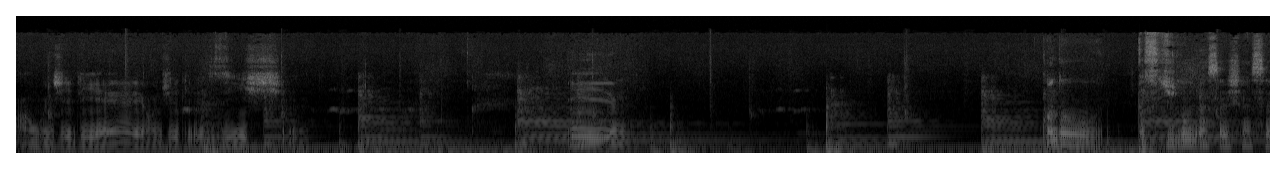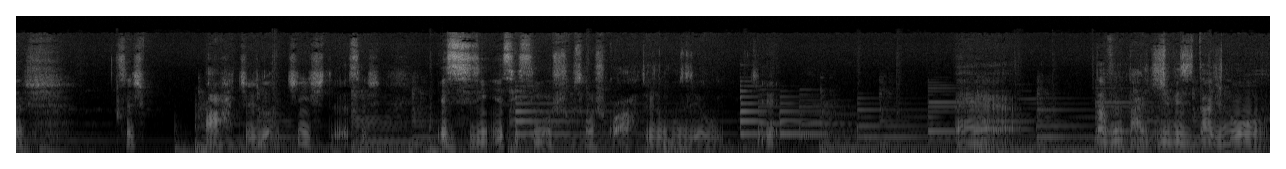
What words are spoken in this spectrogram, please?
a onde ele é, onde ele existe. E quando você deslumbra essas, essas, essas partes do artista, essas, esses, esses sim são os quartos do museu que é, dá vontade de visitar de novo,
